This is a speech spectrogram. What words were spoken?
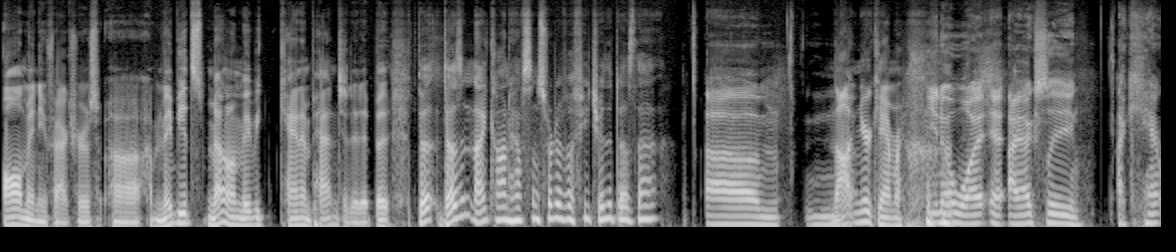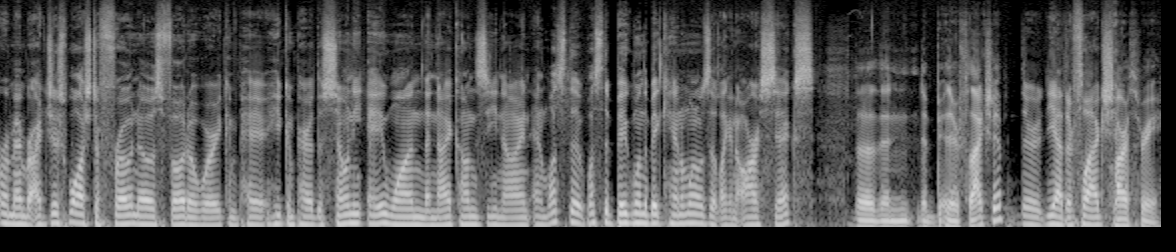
all manufacturers. Uh, maybe it's I don't know, maybe Canon patented it, but do, doesn't Nikon have some sort of a feature that does that? Um, Not in your camera. you know what? I- actually I can't remember. I just watched a Fro Knows Photo where he compared he compared the Sony A1, the Nikon Z9, and what's the what's the big one? The big Canon one was it like an R6? The, the the their flagship Their yeah, their flagship. R3.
